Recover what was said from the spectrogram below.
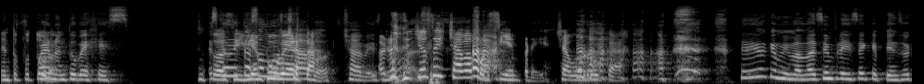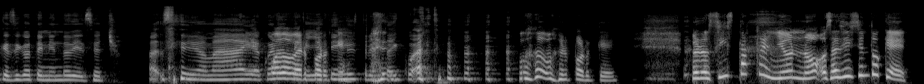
en tu futuro. Bueno, en tu vejez. Tú así, bien puberta. chavos, chaves, ¿no? Yo soy chava por siempre, chavorruca. Te digo que mi mamá siempre dice que pienso que sigo teniendo 18. Así, mi mamá, ay, acuérdate Puedo ver que por ya qué. tienes 34. Puedo ver por qué. Pero sí está cañón, ¿no? O sea, sí siento que,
